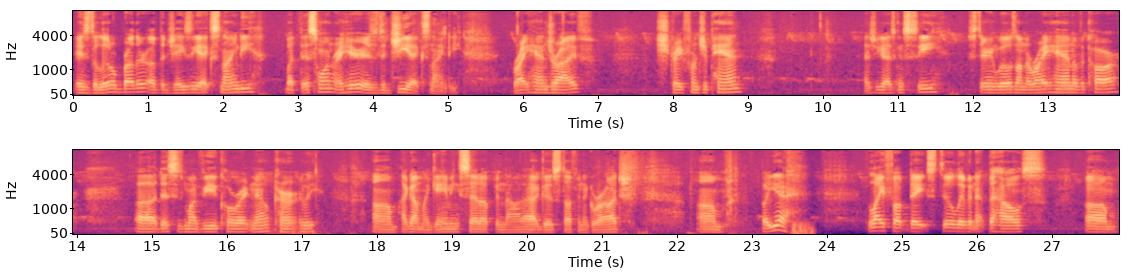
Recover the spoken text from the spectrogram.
is the little brother of the JZX90, but this one right here is the GX90. Right hand drive straight from Japan. As you guys can see, steering wheel is on the right hand of the car. Uh, this is my vehicle right now, currently. Um, I got my gaming set up and all that good stuff in the garage. Um, but yeah, life update, still living at the house. Um,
